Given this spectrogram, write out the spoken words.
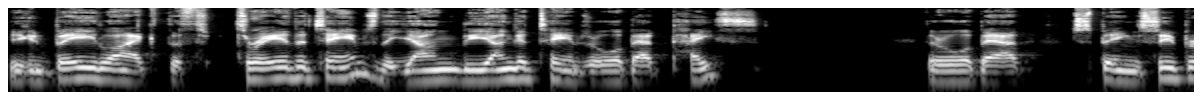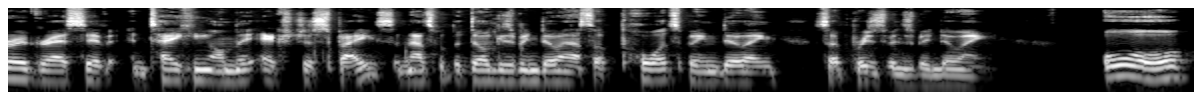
You can be like the th- three of the teams, the young the younger teams are all about pace. They're all about just being super aggressive and taking on the extra space. And that's what the dog has been doing. That's what Port's been doing. That's what Brisbane's been doing. Or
